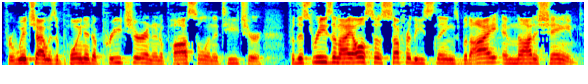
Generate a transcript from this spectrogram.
for which I was appointed a preacher and an apostle and a teacher. For this reason I also suffer these things, but I am not ashamed.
